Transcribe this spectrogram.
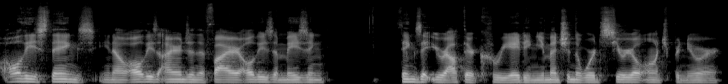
all these things, you know, all these irons in the fire, all these amazing things that you're out there creating. You mentioned the word serial entrepreneur.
